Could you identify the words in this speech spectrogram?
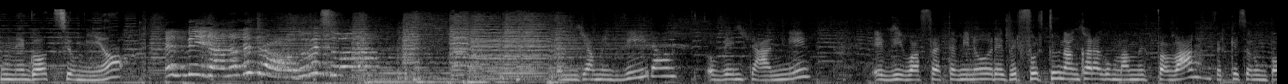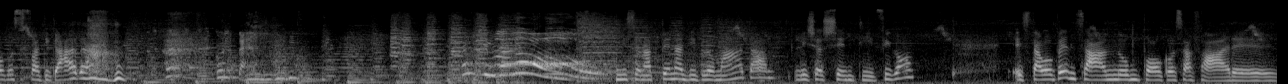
un negozio mio. Elvira, non le trovo, dove sono? Mi chiamo Elvira, ho 20 anni e vivo a Fretta Minore per fortuna ancora con mamma e papà perché sono un poco sfaticata. Coltelli. Mi sono appena diplomata, liceo scientifico e stavo pensando un po' cosa fare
